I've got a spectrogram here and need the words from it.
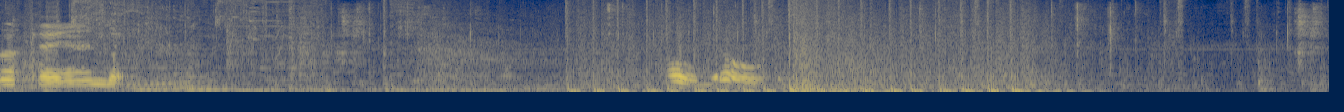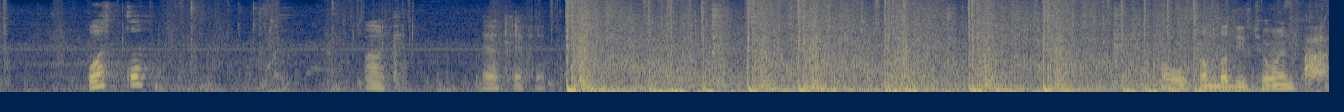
Okay, and. uh, Oh, bro. What the? Okay. Okay, okay. Oh, somebody joined. Ah,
